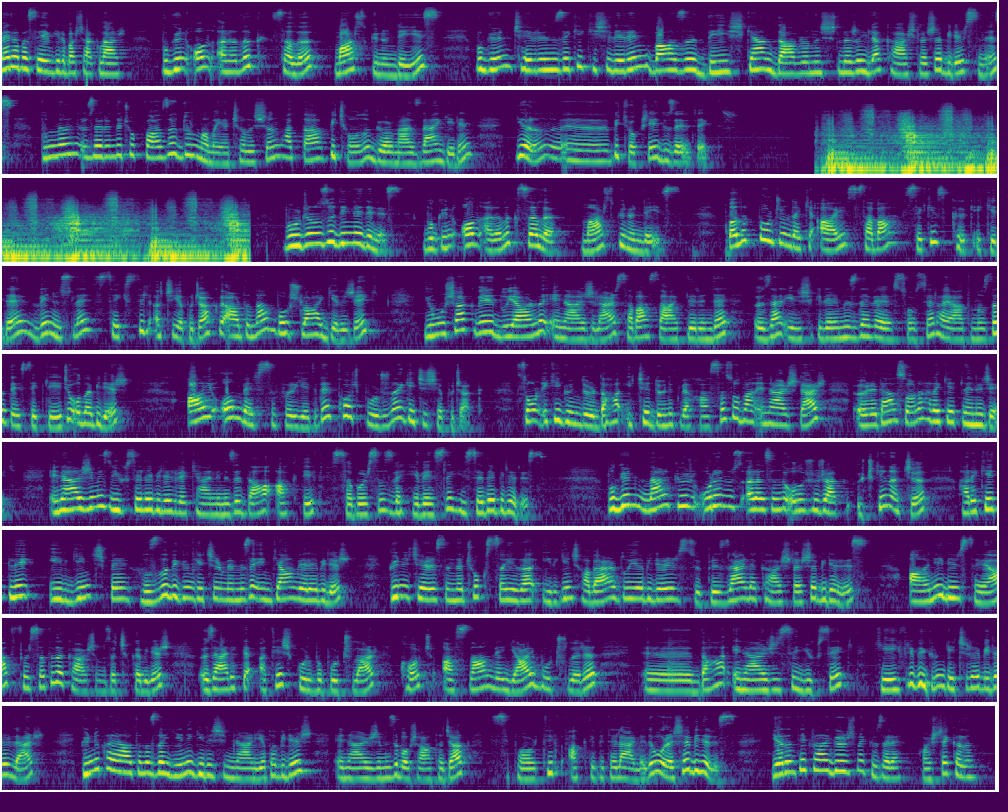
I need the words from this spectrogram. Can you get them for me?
Merhaba sevgili Başaklar. Bugün 10 Aralık Salı, Mars günündeyiz. Bugün çevrenizdeki kişilerin bazı değişken davranışlarıyla karşılaşabilirsiniz. Bunların üzerinde çok fazla durmamaya çalışın. Hatta birçoğunu görmezden gelin. Yarın e, birçok şey düzelecektir. Burcunuzu dinlediniz. Bugün 10 Aralık Salı, Mars günündeyiz. Balık burcundaki ay sabah 8.42'de Venüs'le sekstil açı yapacak ve ardından boşluğa girecek. Yumuşak ve duyarlı enerjiler sabah saatlerinde özel ilişkilerimizde ve sosyal hayatımızda destekleyici olabilir. Ay 15.07'de Koç burcuna geçiş yapacak. Son iki gündür daha içe dönük ve hassas olan enerjiler öğleden sonra hareketlenecek. Enerjimiz yükselebilir ve kendimizi daha aktif, sabırsız ve hevesli hissedebiliriz. Bugün Merkür-Uranüs arasında oluşacak üçgen açı hareketli, ilginç ve hızlı bir gün geçirmemize imkan verebilir. Gün içerisinde çok sayıda ilginç haber duyabilir, sürprizlerle karşılaşabiliriz. Ani bir seyahat fırsatı da karşımıza çıkabilir. Özellikle ateş grubu burçlar, koç, aslan ve yay burçları daha enerjisi yüksek, keyifli bir gün geçirebilirler. Günlük hayatımızda yeni girişimler yapabilir, enerjimizi boşaltacak sportif aktivitelerle de uğraşabiliriz. Yarın tekrar görüşmek üzere. Hoşçakalın.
